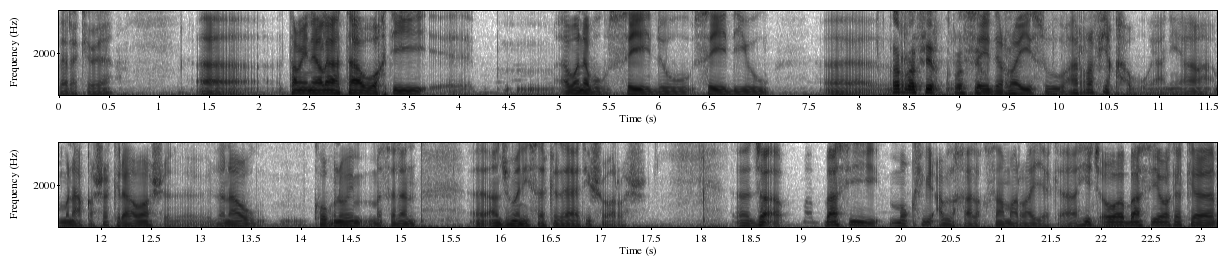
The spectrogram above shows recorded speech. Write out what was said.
دەرەکەوێ تەمینێڵێ هەتا وەختی ئەوە نەبوو سید و سیدی و ڕفیق ڕسیدی ڕیس و هەر ڕفیق هەبوو ینی مناقەشە کراواش لە ناو کۆبنەوەی مەسەەن ئەنجومی سەرکردایەتی شۆڕش باسی موقیوی عبل خالق سامەڕایەکە هیچ ئەوە باسیەوەکە کە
